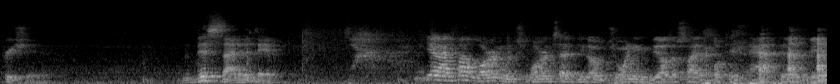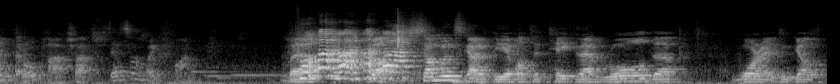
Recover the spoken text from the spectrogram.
Appreciate it. this side of the table. Yeah, Yeah, I thought Lauren, when Lauren said, you know, joining the other side, looking at there, being able to throw pot shots, that sounds like fun. Well, well, someone's got to be able to take that rolled up warrant and go,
